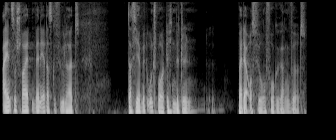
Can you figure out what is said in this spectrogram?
einzuschreiten, wenn er das Gefühl hat, dass hier mit unsportlichen Mitteln äh, bei der Ausführung vorgegangen wird.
